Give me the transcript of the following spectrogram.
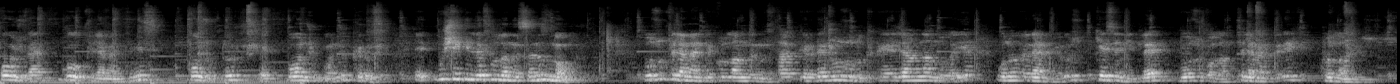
O yüzden bu filamentimiz bozuktur ve boncuk boncuk kırılıyor. E, bu şekilde kullanırsanız ne olur? Bozuk filamenti kullandığınız takdirde nuzulu tıkayacağından dolayı bunu önermiyoruz. Kesinlikle bozuk olan filamentleri kullanıyoruz.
